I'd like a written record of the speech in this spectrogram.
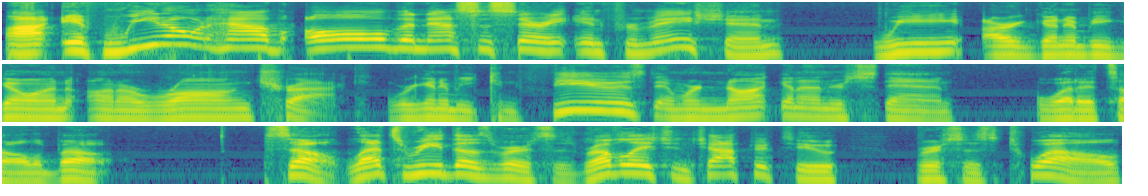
Uh, if we don't have all the necessary information, we are going to be going on a wrong track. We're going to be confused and we're not going to understand what it's all about. So let's read those verses. Revelation chapter 2, verses 12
